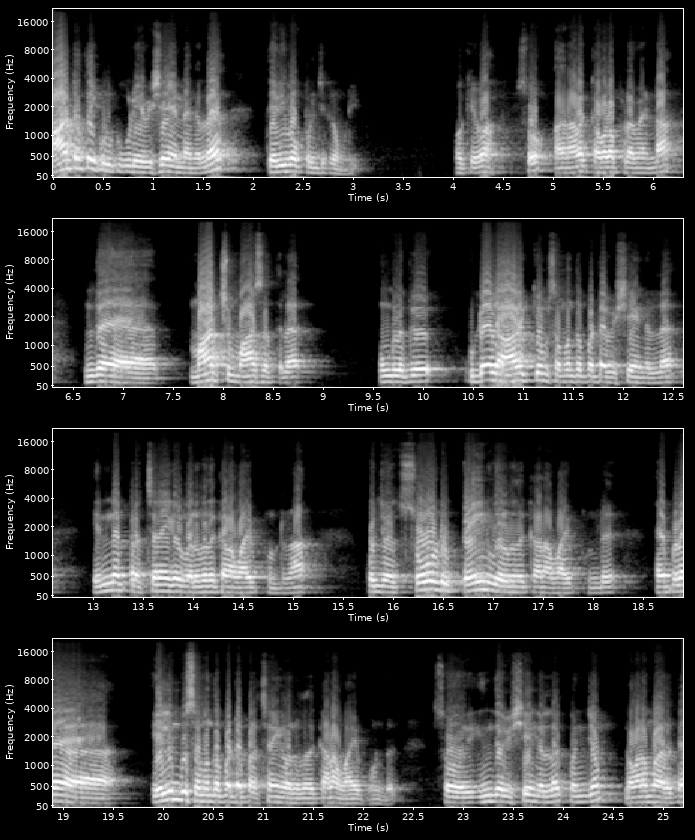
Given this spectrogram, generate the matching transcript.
மாற்றத்தை கொடுக்கக்கூடிய விஷயம் என்னங்கிறத தெளிவாக புரிஞ்சுக்க முடியும். ஓகேவா? ஸோ அதனால் கவலைப்பட வேண்டாம். இந்த மார்ச் மாதத்தில் உங்களுக்கு உடல் ஆரோக்கியம் சம்பந்தப்பட்ட விஷயங்களில் என்ன பிரச்சனைகள் வருவதற்கான வாய்ப்பு உண்டுனா கொஞ்சம் ஷோல்டர் பெயின் வருவதற்கான வாய்ப்பு உண்டு. அதேபோல் எலும்பு சம்பந்தப்பட்ட பிரச்சனைகள் வருவதற்கான வாய்ப்பு உண்டு. ஸோ இந்த விஷயங்களில் கொஞ்சம் கவனமாக இருக்க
